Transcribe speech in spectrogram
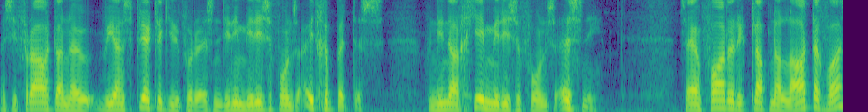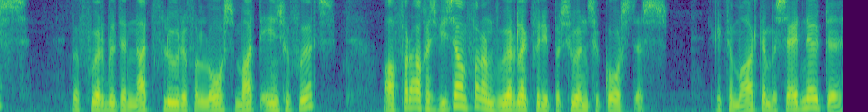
As die vraag dan nou wie aanspreeklik hiervoor is indien die mediese fonds uitgeput is, indien daar geen mediese fonds is nie. Sy aanvaar dat die klap nalatig was, byvoorbeeld 'n nat vloere verlos mat ensovoorts. Haar vraag is wie is verantwoordelik vir die persoon se kostes? Ek het vir Martin Besuidnout, 'n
